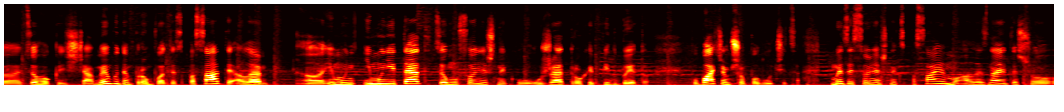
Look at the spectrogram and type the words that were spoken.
е, цього кліща. Ми будемо пробувати спасати, але е, іму- імунітет цьому соняшнику вже трохи підбито. Побачимо, що вийде. Ми цей соняшник спасаємо, але знаєте, що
